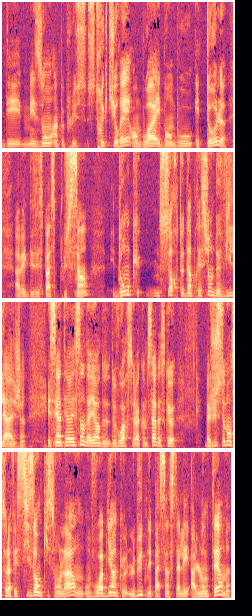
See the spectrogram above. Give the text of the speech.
des maisons un peu plus structurées en bois et bambou et tôle, avec des espaces plus sains. Et donc une sorte d'impression de village. Et c'est intéressant d'ailleurs de, voir cela comme ça parce que bah, justement, cela fait six ans qu'ils sont là. On, voit bien que le but n'est pas s'installer à long terme.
